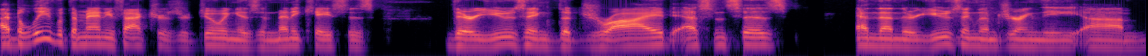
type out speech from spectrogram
I believe what the manufacturers are doing is in many cases they're using the dried essences and then they're using them during the um,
